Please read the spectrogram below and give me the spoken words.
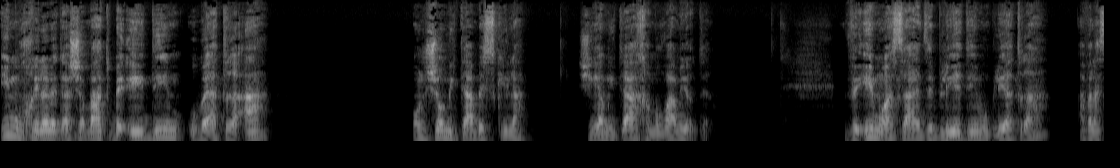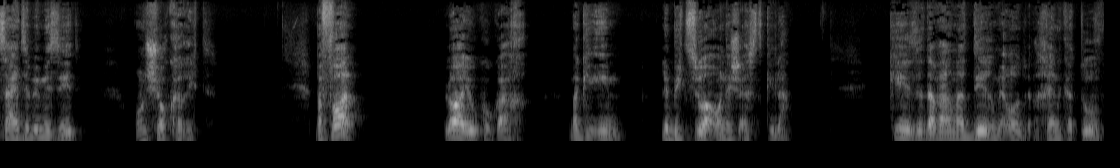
אם הוא חילל את השבת בעדים ובהתראה, עונשו מיתה בסקילה. שהיא המיתה החמורה ביותר. ואם הוא עשה את זה בלי עדים ובלי התראה, אבל עשה את זה במזיד, עונשו כרית. בפועל, לא היו כל כך מגיעים לביצוע עונש הסקילה. כי זה דבר נדיר מאוד, ולכן כתוב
